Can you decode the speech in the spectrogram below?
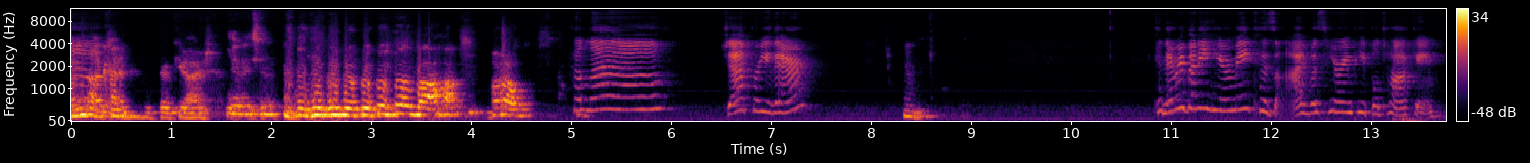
I'm, I'm kind of busy for a few hours. Yeah, I see. Hello, Jeff. Are you there? Hmm. Can everybody hear me? Because I was hearing people talking.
